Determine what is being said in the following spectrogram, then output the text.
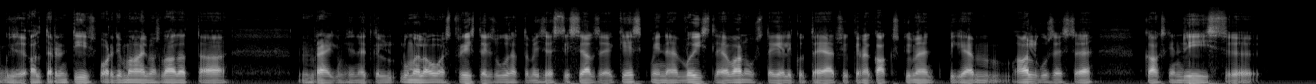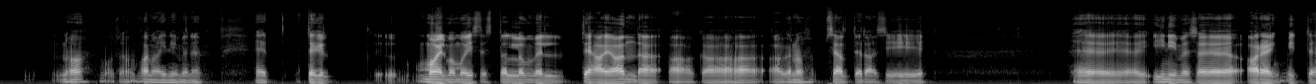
kui alternatiivspordi maailmas vaadata, räägime siin hetkel lumelauast, freestyle suusatamisest, siis seal see keskmine võistleja vanus tegelikult jääb niisugune kakskümmend pigem algusesse kakskümmend viis, noh, ma saan vana inimene, et tegelikult maailma mõistes tal on veel teha ja anda, aga, aga noh, sealt edasi eh, inimese areng mitte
